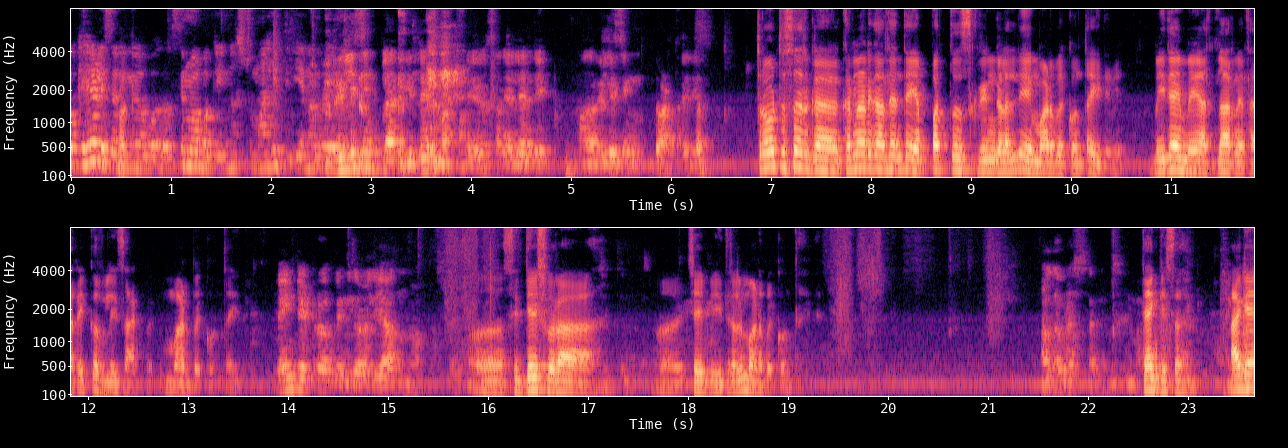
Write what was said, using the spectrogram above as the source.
ಓಕೆ ಹೇಳಿ ಸರ್ ಈಗ ಸಿನಿಮಾ ಬಗ್ಗೆ ಇನ್ನಷ್ಟು ಮಾಹಿತಿ ಏನಾದ್ರು ರಿಲೀಸಿಂಗ್ ಪ್ಲಾನ್ ಎಲ್ಲೆಲ್ಲಿ ಮಾಡ್ಕೊಂಡಿದ್ದೀರಾ ಸರ್? ಎಲ್ಲೆಲ್ಲಿ ರಿಲೀಸಿಂಗ್ ಮಾಡ್ತಾ ಇದ್ದೀರಾ? ಥ್ರೋಟ್ ಸರ್ ಕರ್ನಾಟಕದಾದ್ಯಂತ ಎಪ್ಪತ್ತು ಸ್ಕ್ರೀನ್ಗಳಲ್ಲಿ ಮಾಡಬೇಕು ಅಂತ ಇದ್ದೀವಿ. ಇದೇ ಮೇ ಹದಿನಾರನೇ ತಾರೀಕು ರಿಲೀಸ್ ಆಗಬೇಕು ಮಾಡಬೇಕು ಅಂತ ಇದ್ದೀವಿ. ಮೇನ್ ಥಿಯೇಟರ್ ಬೆಂಗಳೂರಲ್ಲಿ ಯಾವ್ದು ಸಿದ್ದೇಶ್ವರ ಜೈ ಬಿ ಇದರಲ್ಲಿ ಮಾಡಬೇಕು ಅಂತ ಇದೆ ಥ್ಯಾಂಕ್ ಯು ಸರ್. ಹಾಗೆ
